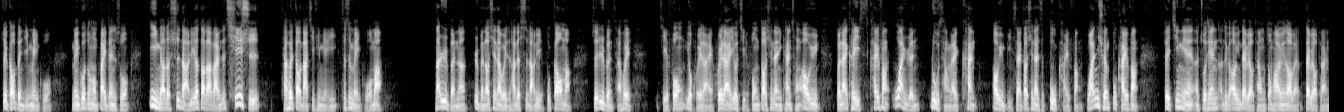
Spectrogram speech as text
最高等级美国，美国总统拜登说，疫苗的施打率要到达百分之七十才会到达集体免疫，这是美国嘛？那日本呢？日本到现在为止，它的施打率也不高嘛，所以日本才会解封又回来，回来又解封，到现在你看，从奥运本来可以开放万人入场来看奥运比赛，到现在是不开放，完全不开放。所以今年呃，昨天这个奥运代表团，我们中华奥运代表代表团。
